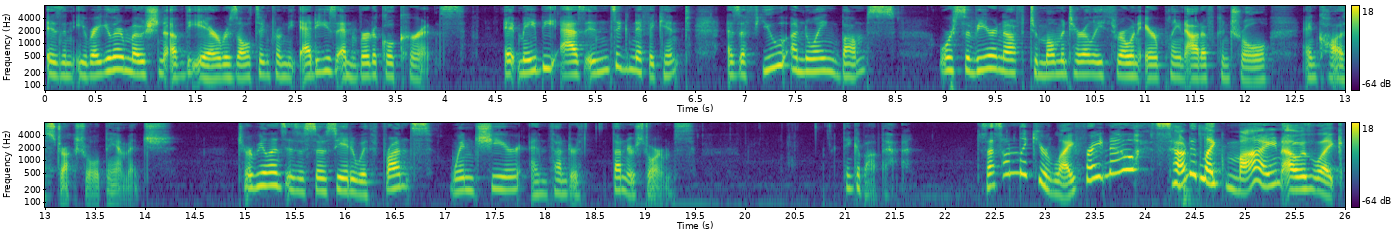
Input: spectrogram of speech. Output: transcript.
is an irregular motion of the air resulting from the eddies and vertical currents. It may be as insignificant as a few annoying bumps or severe enough to momentarily throw an airplane out of control and cause structural damage. Turbulence is associated with fronts, wind shear, and thunder thunderstorms. Think about that. Does that sound like your life right now? It sounded like mine. I was like,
